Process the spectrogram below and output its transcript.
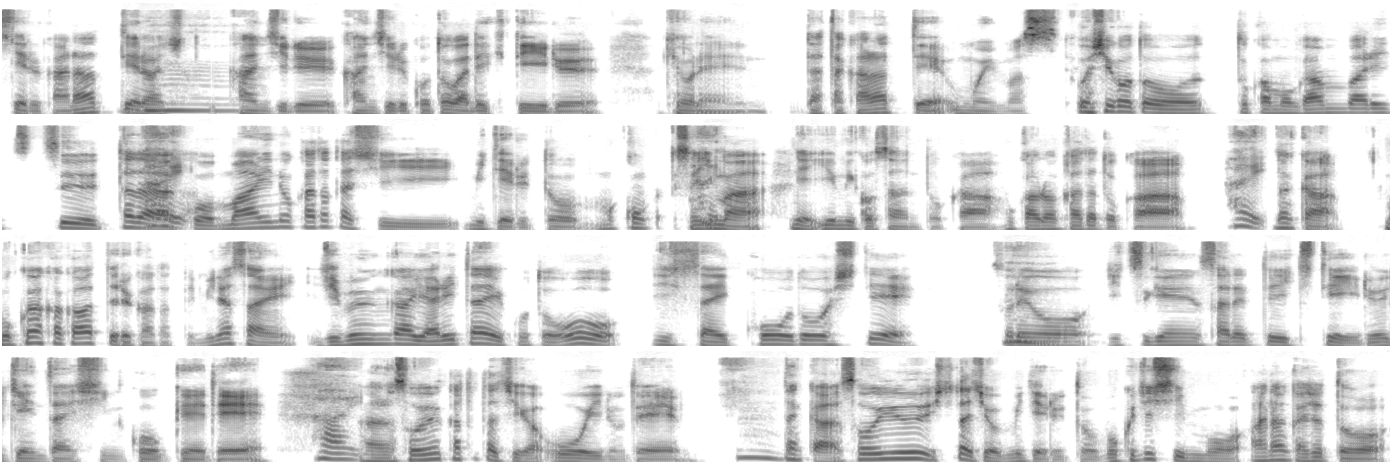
きてるかなっていうのはちょっうんと感じる、感じることができている去年だったかなって思います。お仕事とかも頑張りつつ、ただ、はいこう、周りの方たち見てると、まあ、今回はい今ね、由美子さんとか、他の方とか、はい。なんか、僕が関わってる方って皆さん自分がやりたいことを実際行動して、それを実現されてきている現在進行形で、はい。あの、そういう方たちが多いので、うんなんかそういう人たちを見てると、僕自身も、あ、なんかちょっと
